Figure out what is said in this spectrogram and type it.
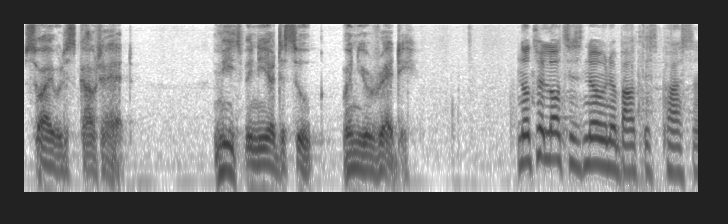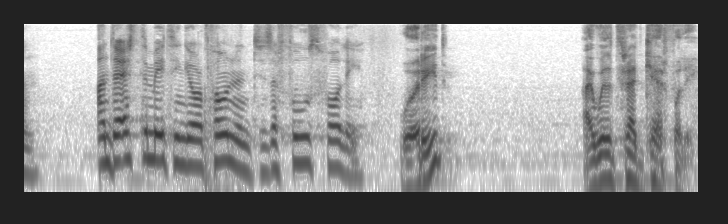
so I will scout ahead. Meet me near the souk when you're ready. Not a lot is known about this person. Underestimating your opponent is a fool's folly. Worried? I will tread carefully.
